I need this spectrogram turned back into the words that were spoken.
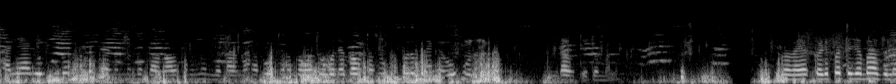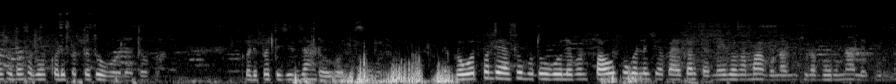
खाली आले की मॅडम म्हणलं गावात गाव तरी म्हणलं का घरा बोलतो गवत परत नाही काय उठून लावते तुम्हाला. बघा या कडीपत्त्याच्या बाजूला सुद्धा सगळं कडीपत्ताच उगवलं तो हो कडीपत्त्याची झाडं उगवली सगळं. गवत पण त्यासोबत उगवले पण पाऊस उघडल्याशिवाय काय करतात नाही बघा मागून अजून सुद्धा भरून आले पूर्ण.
